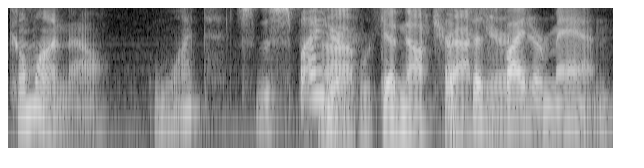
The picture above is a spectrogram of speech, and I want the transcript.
Come on now. What? It's the spider. Ah, we're getting off track That's a here. Spider Man.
